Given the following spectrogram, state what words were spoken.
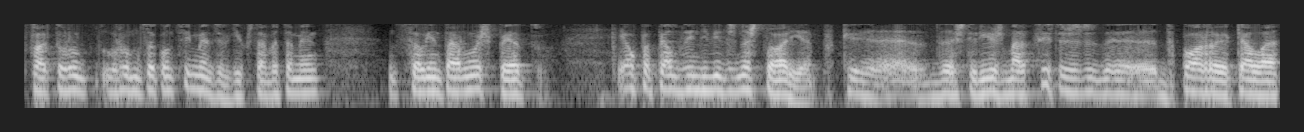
facto, o rumo dos acontecimentos. Eu aqui gostava também de salientar um aspecto é o papel dos indivíduos na história, porque eh, das teorias marxistas decorre aquela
